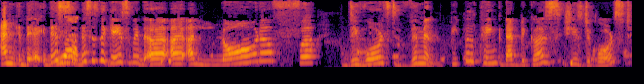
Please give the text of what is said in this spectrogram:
And th- this, yeah. this is the case with uh, a, a, lot of uh, divorced women. People think that because she's divorced,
